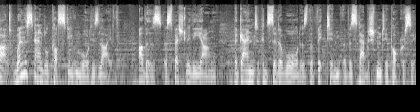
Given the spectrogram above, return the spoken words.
But when the scandal cost Stephen Ward his life, others, especially the young, began to consider Ward as the victim of establishment hypocrisy.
